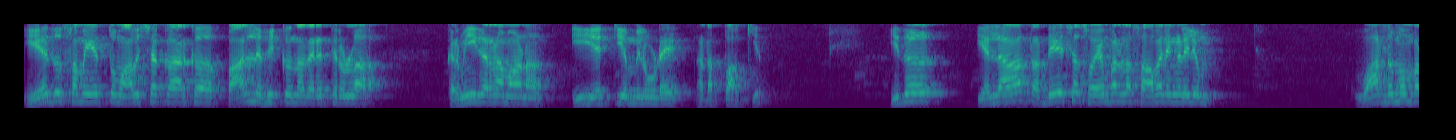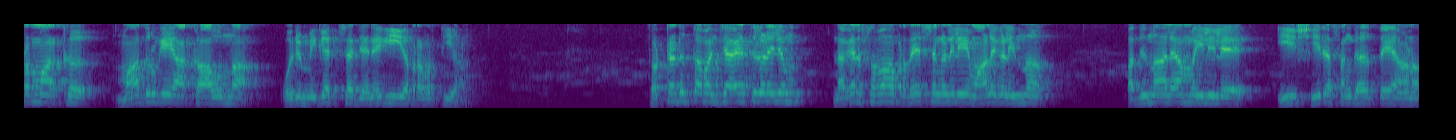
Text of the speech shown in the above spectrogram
ഏത് സമയത്തും ആവശ്യക്കാർക്ക് പാൽ ലഭിക്കുന്ന തരത്തിലുള്ള ക്രമീകരണമാണ് ഈ എ ടി എമ്മിലൂടെ നടപ്പാക്കിയത്. ഇത് എല്ലാ തദ്ദേശ സ്വയംഭരണ സ്ഥാപനങ്ങളിലും വാർഡ് മെമ്പർമാർക്ക് മാതൃകയാക്കാവുന്ന ഒരു മികച്ച ജനകീയ പ്രവൃത്തിയാണ്. തൊട്ടടുത്ത പഞ്ചായത്തുകളിലും നഗരസഭാ പ്രദേശങ്ങളിലെയും ആളുകൾ ഇന്ന് പതിനാലാം മൈലിലെ ഈ ക്ഷീരസംഘത്തെയാണ്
